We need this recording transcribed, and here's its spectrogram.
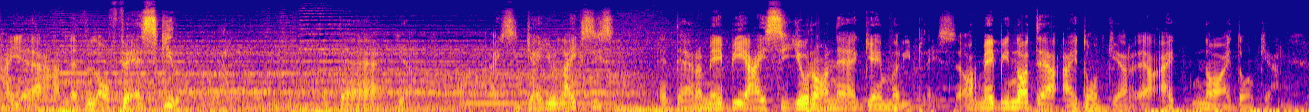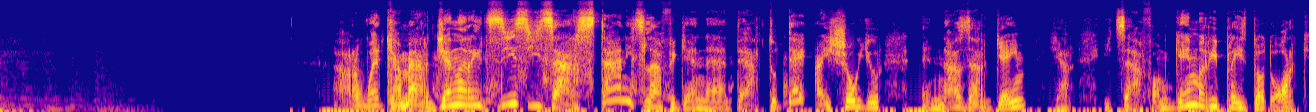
higher level of uh, skill. Yeah, and, uh, yeah. I think uh, you like this. And there maybe I see you on a game replays, or maybe not. Uh, I don't care. Uh, I no, I don't care. Uh, welcome, our Generate. This is uh, Stanislav again, and uh, today I show you another game. Here, it's uh, from GameReplays.org,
